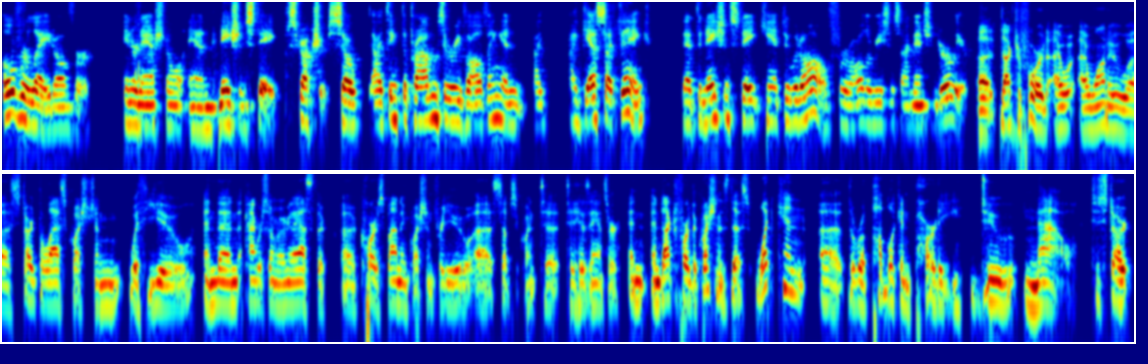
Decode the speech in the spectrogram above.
overlaid over international and nation state structures. So I think the problems are evolving, and I, I guess I think that the nation state can't do it all for all the reasons I mentioned earlier. Uh, Dr. Ford, I, w- I want to uh, start the last question with you, and then Congresswoman, I'm going to ask the uh, corresponding question for you uh, subsequent to, to his answer. And, and Dr. Ford, the question is this What can uh, the Republican Party do now to start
